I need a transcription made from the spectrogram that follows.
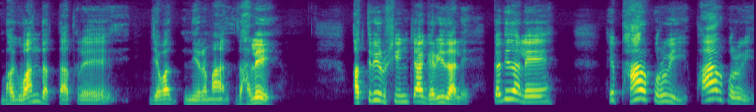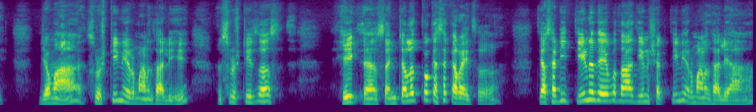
भगवान दत्तात्रय जेव्हा निर्माण झाले अत्री ऋषींच्या घरी झाले. कधी झाले? हे फार पूर्वी फार पूर्वी. जेव्हा सृष्टी निर्माण झाली सृष्टीचं हे संचालत्व कसं करायचं? त्यासाठी तीन देवता तीन शक्ती निर्माण झाल्या.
